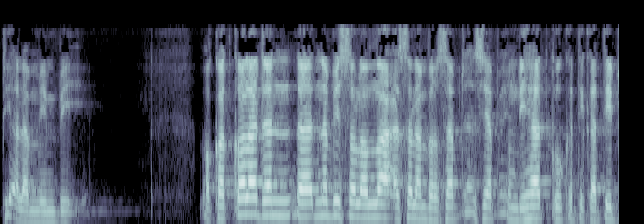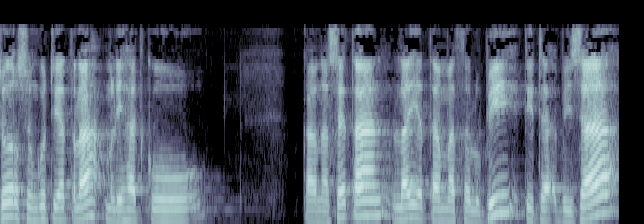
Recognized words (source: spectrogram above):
di alam mimpi. Waqat qala dan, Nabi sallallahu alaihi wasallam bersabda siapa yang melihatku ketika tidur sungguh dia telah melihatku. Karena setan la yatamatsalu tidak bisa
